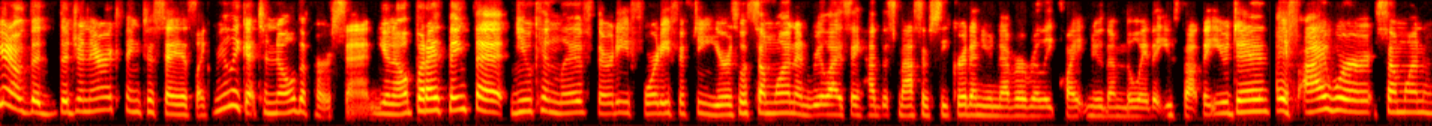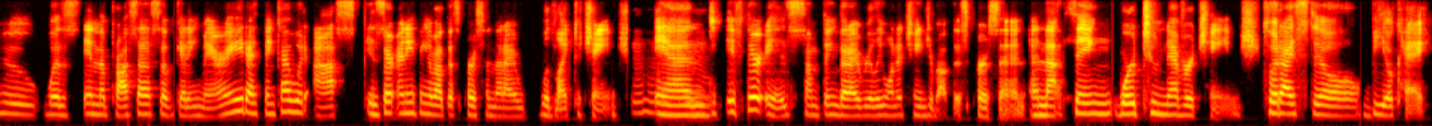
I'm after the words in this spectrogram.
you know the the generic thing to say is like really get to know the person you know? But i think that you can live 30 40 50 years with someone and realize they had this massive secret and you never really quite knew them the way that you thought that you did. If i were someone who was in the process of getting married i think i would ask is there anything about this person that i would like to change? Mm-hmm. and if there is something that i really want to change about this person and that thing were to never change could i still be okay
